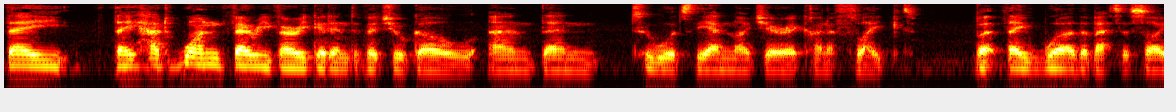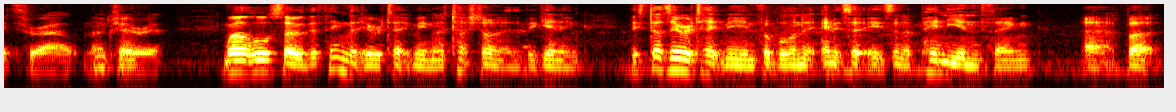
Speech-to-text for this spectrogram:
they they had one very very good individual goal and then towards the end Nigeria kind of flaked but they were the better side throughout Nigeria Well, also the thing that irritated me, and I touched on it at the beginning, this does irritate me in football, and, it, and it's a, it's an opinion thing. Uh, but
